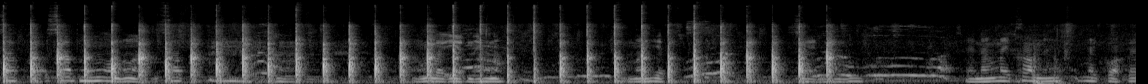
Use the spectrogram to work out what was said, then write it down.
ซับซับห้มันอ่อนหน่อยซับอืมเอาให้ละเอียดหน่อยครับเนาะเอามาเห็ดใส่หนังใส่หนังไม่ ค่ำนะครับไม่กรอบได้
